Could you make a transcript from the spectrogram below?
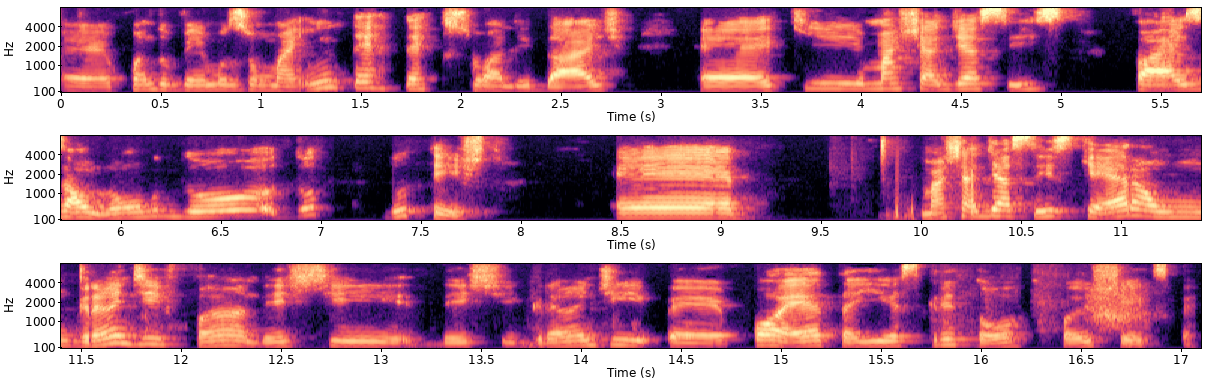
É, quando vemos uma intertextualidade é, que Machado de Assis faz ao longo do, do, do texto. É, Machado de Assis, que era um grande fã deste, deste grande é, poeta e escritor, que foi o Shakespeare.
